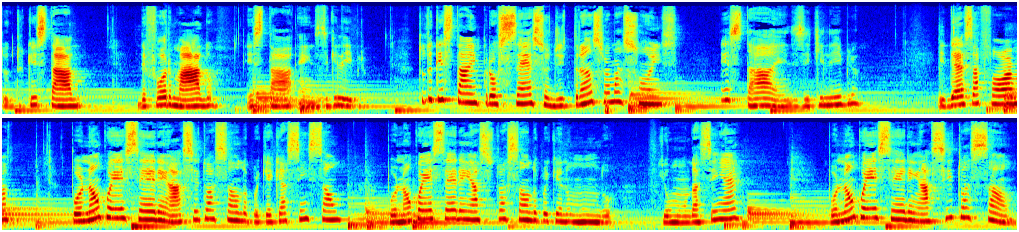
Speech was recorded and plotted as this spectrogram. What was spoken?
Tudo que está deformado está em desequilíbrio. Tudo que está em processo de transformações está em desequilíbrio. E dessa forma, por não conhecerem a situação do porquê que assim são, por não conhecerem a situação do porquê no mundo que o mundo assim é, por não conhecerem a situação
